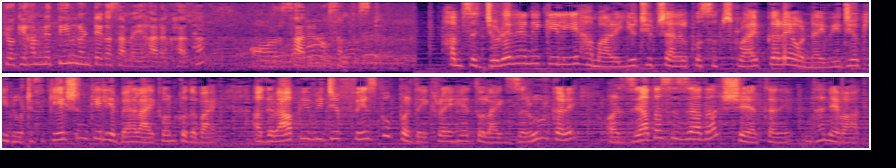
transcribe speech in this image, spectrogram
क्योंकि हमने तीन घंटे का समय यहाँ रखा था। और सारे लोग संतुष्ट। हमसे जुड़े रहने के लिए हमारे YouTube चैनल को सब्सक्राइब करें और नई वीडियो की नोटिफिकेशन के लिए बेल आइकॉन को दबाएँ। अगर आप ये वीडियो Facebook पर देख रहे हैं तो लाइक ज़रूर करें और ज़्यादा से ज़्यादा शेयर करें। धन्यवाद।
